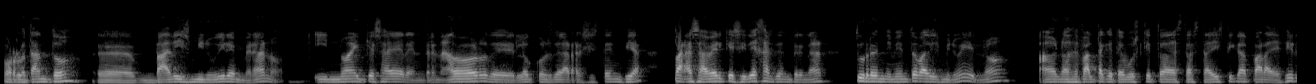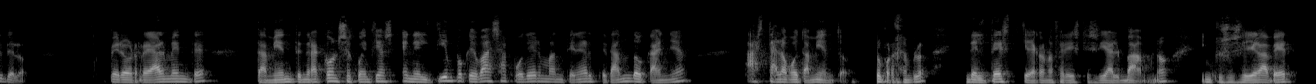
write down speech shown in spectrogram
por lo tanto, eh, va a disminuir en verano. Y no hay que ser entrenador de locos de la resistencia para saber que si dejas de entrenar, tu rendimiento va a disminuir, ¿no? Ah, no hace falta que te busque toda esta estadística para decírtelo. Pero realmente también tendrá consecuencias en el tiempo que vas a poder mantenerte dando caña hasta el agotamiento. Por ejemplo, del test que ya conoceréis que sería el BAM, ¿no? Incluso se llega a ver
